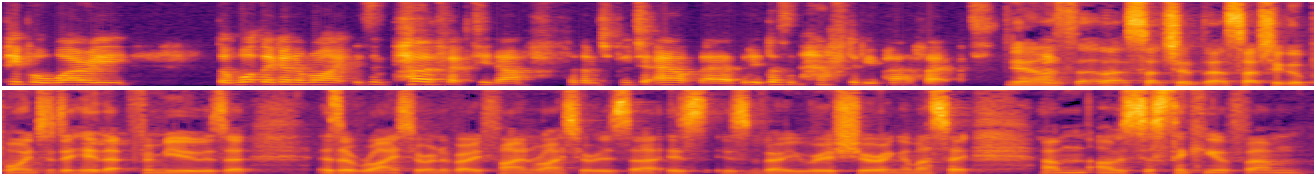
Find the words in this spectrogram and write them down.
people worry that what they're going to write isn't perfect enough for them to put it out there, but it doesn't have to be perfect. Yeah, that's, that's, such a that's such a good point, and to hear that from you as a as a writer and a very fine writer is uh, is is very reassuring. I must say. Um, I was just thinking of. Um,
